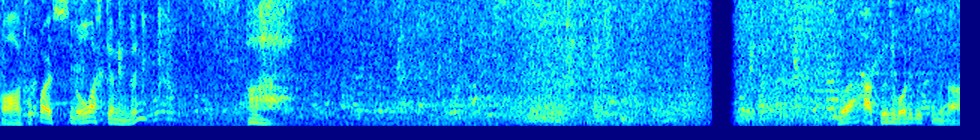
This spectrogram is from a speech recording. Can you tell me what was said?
와, 족발 씨 너무 맛있겠는데? 와, 돼지 머리도 있습니다.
